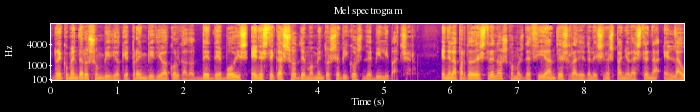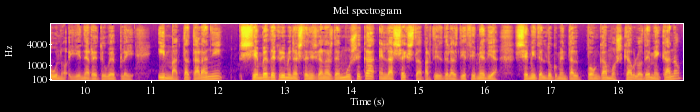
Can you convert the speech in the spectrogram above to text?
recomendaros un vídeo que Prime Video ha colgado de The Voice, en este caso de momentos épicos de Billy Butcher. En el apartado de estrenos, como os decía antes, Radio Televisión Española estrena en la 1 y en RTV Play Inma Tatarani, Si en vez de crímenes tenéis ganas de música, en la sexta a partir de las diez y media se emite el documental Pongamos que hablo de Mecano.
